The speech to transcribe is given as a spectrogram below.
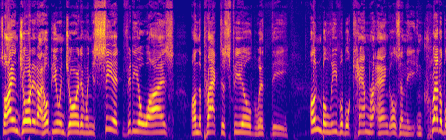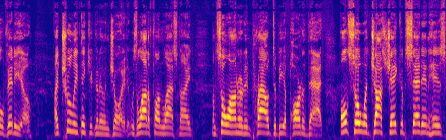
So I enjoyed it. I hope you enjoyed. It and when you see it video wise on the practice field with the unbelievable camera angles and the incredible video, I truly think you're going to enjoy it. It was a lot of fun last night. I'm so honored and proud to be a part of that. Also, what Josh Jacobs said in his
